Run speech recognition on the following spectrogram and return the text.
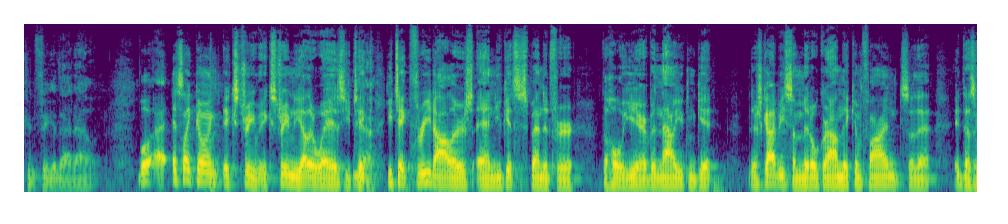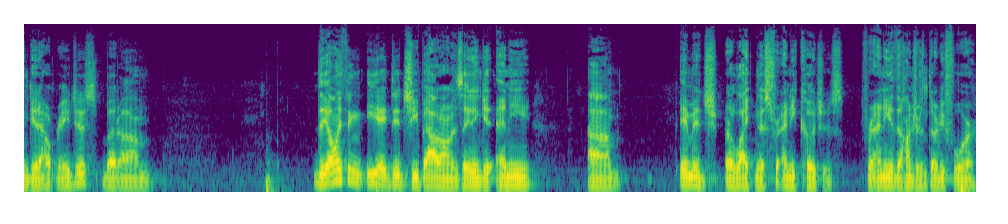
could figure that out. Well, uh, it's like going extreme. Extreme the other way is you take Yeah. you take three dollars and you get suspended for the whole year, but now you can get there's got to be some middle ground they can find so that it doesn't get outrageous. But um, the only thing EA did cheap out on is they didn't get any um, image or likeness for any coaches for any of the 134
